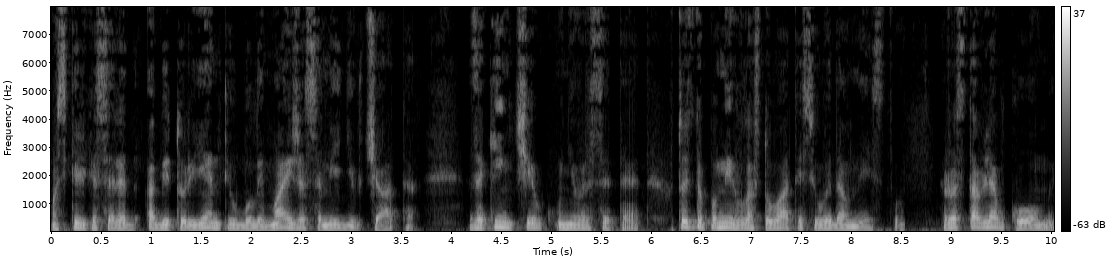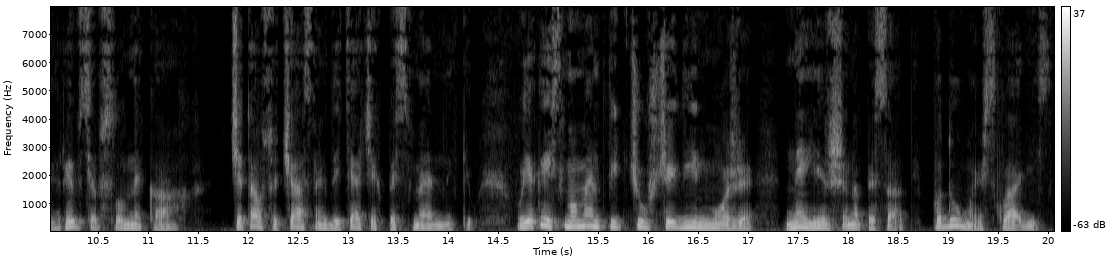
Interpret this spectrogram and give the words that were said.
оскільки серед абітурієнтів були майже самі дівчата. Закінчив університет. Хтось допоміг влаштуватись у видавництво, розставляв коми, рився в словниках, читав сучасних дитячих письменників. У якийсь момент відчув, що він може не гірше написати. Подумаєш, складність.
